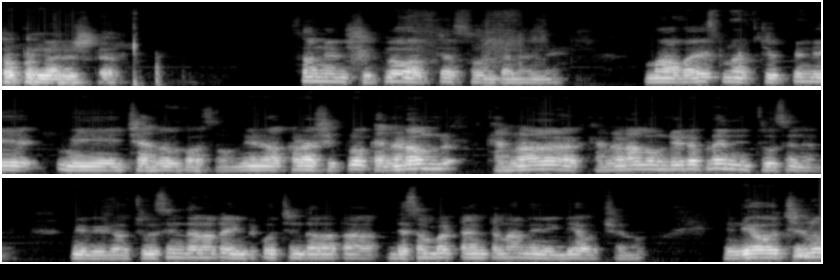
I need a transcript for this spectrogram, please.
చెప్పండి నరేష్ గారు. సార్ నేను షిప్లో వర్క్ చేస్తూ ఉంటానండి. మా వైఫ్ నాకు చెప్పింది మీ ఛానల్ కోసం. నేను అక్కడ షిప్లో కెనడా కెనడా కెనడాలో ఉండేటప్పుడే నేను చూశానండి. మీ వీడియో చూసిన తర్వాత ఇంటికి వచ్చిన తర్వాత డిసెంబర్ టెన్త్న నేను ఇండియా వచ్చాను. ఇండియా వచ్చాను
